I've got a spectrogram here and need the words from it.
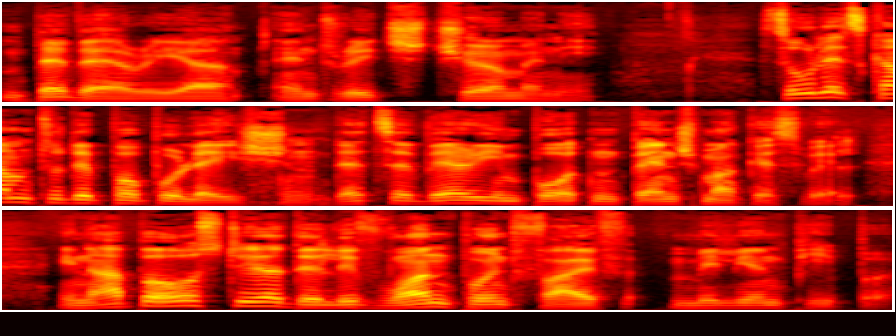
bavaria and rich germany so let's come to the population. That's a very important benchmark as well. In Upper Austria, there live 1.5 million people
